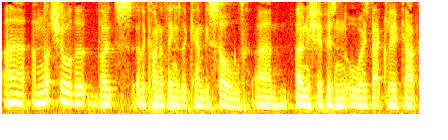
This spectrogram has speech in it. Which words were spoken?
Uh, I'm not sure that votes are the kind of things that can be sold. Um, ownership isn't always that clear cut.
